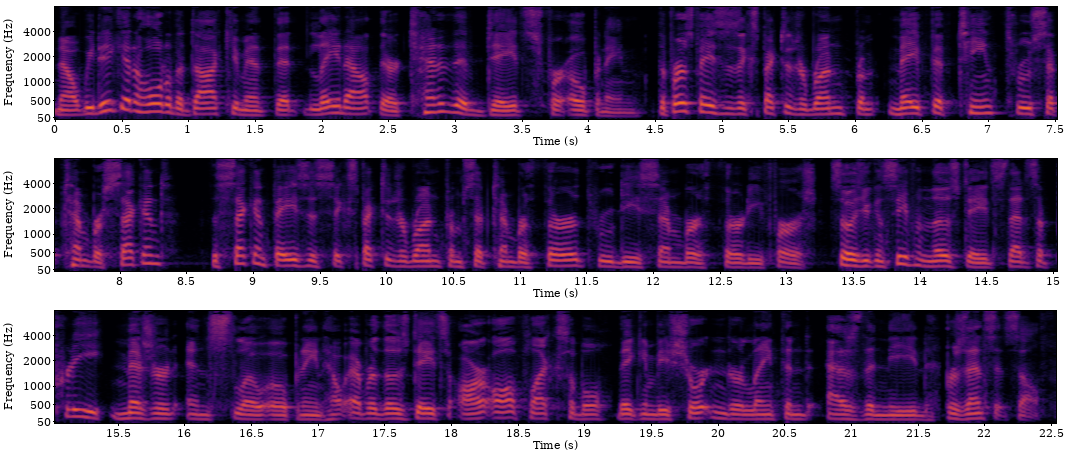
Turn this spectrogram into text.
Now, we did get a hold of a document that laid out their tentative dates for opening. The first phase is expected to run from May 15th through September 2nd. The second phase is expected to run from September 3rd through December 31st. So, as you can see from those dates, that's a pretty measured and slow opening. However, those dates are all flexible. They can be shortened or lengthened as the need presents itself.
